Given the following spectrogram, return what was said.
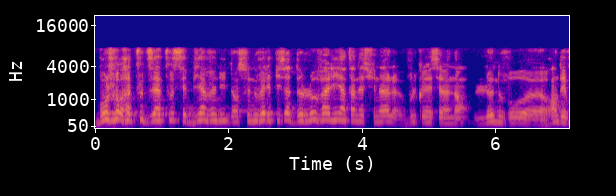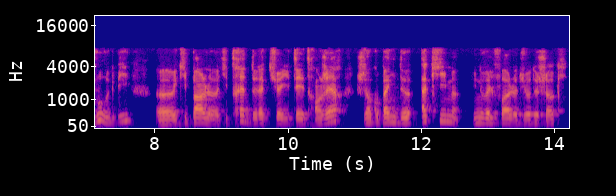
Bonjour à toutes et à tous et bienvenue dans ce nouvel épisode de l'Ovalie International. Vous le connaissez maintenant, le nouveau euh, rendez-vous rugby euh, qui parle, qui traite de l'actualité étrangère. Je suis en compagnie de Hakim, une nouvelle fois, le duo de choc.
